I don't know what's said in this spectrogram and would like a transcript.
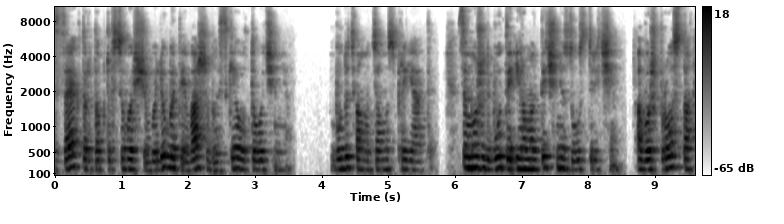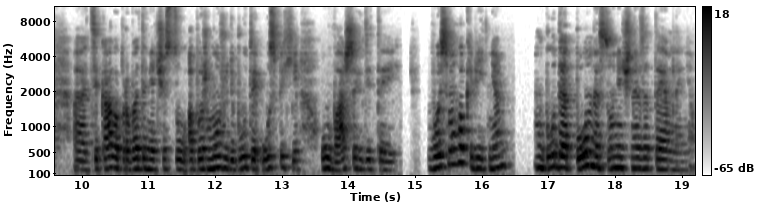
сектор, тобто всього, що ви любите, і ваше близьке оточення, будуть вам у цьому сприяти. Це можуть бути і романтичні зустрічі, або ж просто е, цікаве проведення часу, або ж можуть бути успіхи у ваших дітей. 8 квітня буде повне сонячне затемнення.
